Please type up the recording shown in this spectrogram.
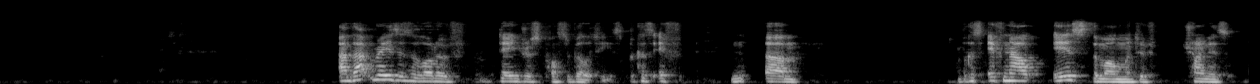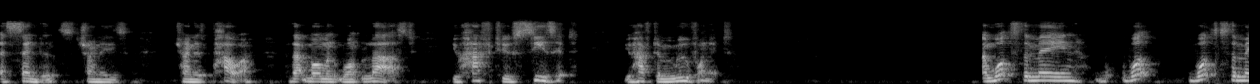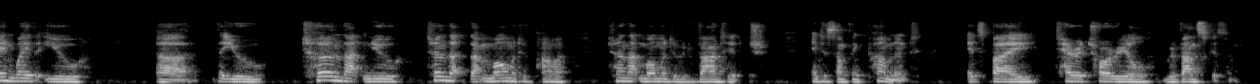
And that raises a lot of dangerous possibilities because if um, because if now is the moment of China's ascendance, Chinese China's power, but that moment won't last. You have to seize it. You have to move on it. And what's the main what what's the main way that you uh, that you turn that new turn that that moment of power, turn that moment of advantage into something permanent? It's by territorial revanchism.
